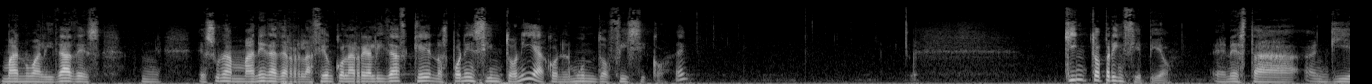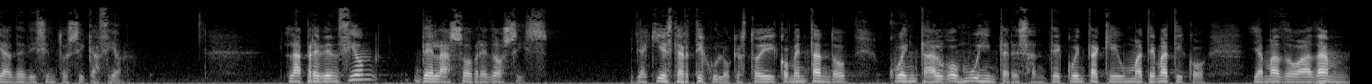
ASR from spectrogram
manualidades. Es una manera de relación con la realidad que nos pone en sintonía con el mundo físico. ¿eh? Quinto principio en esta guía de desintoxicación. La prevención de la sobredosis. Y aquí este artículo que estoy comentando cuenta algo muy interesante. Cuenta que un matemático llamado Adam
